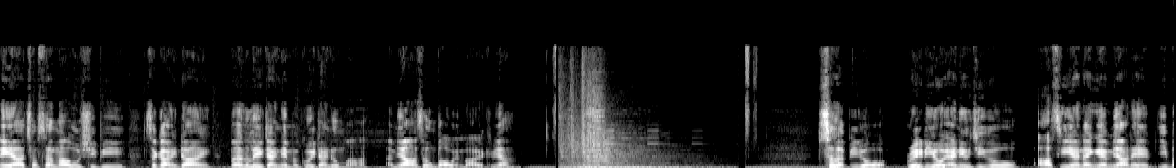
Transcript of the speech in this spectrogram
265ဦးရှိပြီးစကိုင်းတိုင်းမန္တလေးတိုင်းနဲ့မကွေးတိုင်းတို့မှာအများဆုံးပါဝင်ပါတယ်ခင်ဗျာ ဆက်လက်ပြီးတော့ Radio NUG ကိုအာဆီယံနိုင်ငံများနဲ့ပြည်ပ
